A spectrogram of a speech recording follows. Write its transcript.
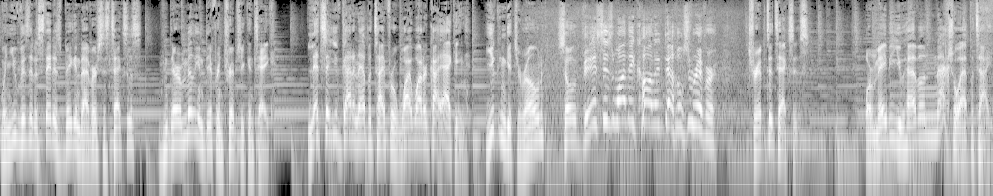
When you visit a state as big and diverse as Texas, there are a million different trips you can take. Let's say you've got an appetite for whitewater kayaking. You can get your own, so this is why they call it Devil's River, trip to Texas. Or maybe you have an actual appetite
